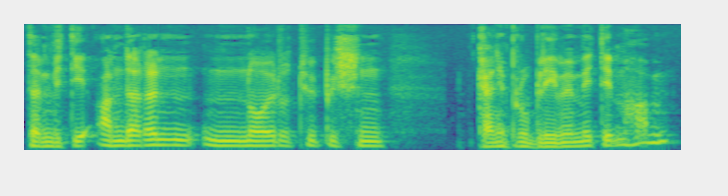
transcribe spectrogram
Damit die anderen neurotypischen keine Probleme mit dem haben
